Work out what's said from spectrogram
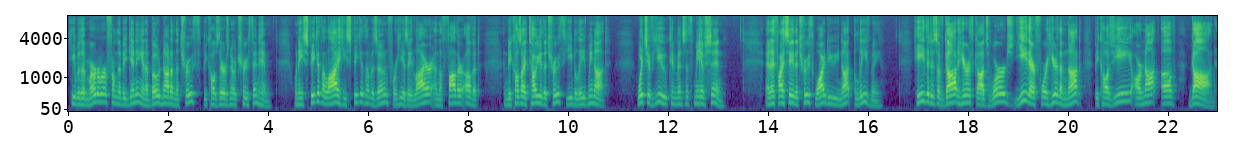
He was a murderer from the beginning, and abode not in the truth, because there is no truth in him. When he speaketh a lie, he speaketh of his own, for he is a liar and the father of it. And because I tell you the truth, ye believe me not. Which of you convinceth me of sin? And if I say the truth, why do ye not believe me? He that is of God heareth God's words. Ye therefore hear them not, because ye are not of God.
